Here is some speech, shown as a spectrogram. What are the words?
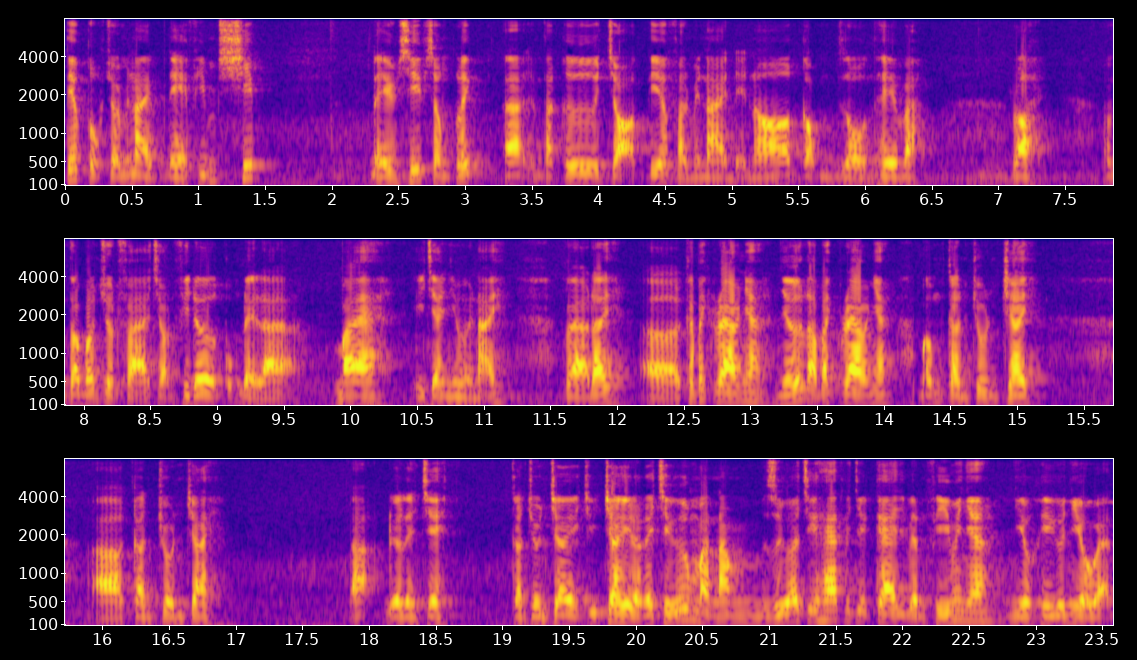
Tiếp tục chọn bên này đè phím shift. Đè phím shift xong click. À, chúng ta cứ chọn tiếp phần bên này để nó cộng dồn thêm vào. Rồi chúng ta bấm chuột phải chọn feeder cũng để là ba y chang như hồi nãy và ở đây ở cái background nha nhớ là background nha bấm Ctrl J uh, Ctrl J. Đó đưa lên trên. Ctrl J chữ J là cái chữ mà nằm giữa chữ H với chữ K trên bàn phím ấy nha. Nhiều khi có nhiều bạn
